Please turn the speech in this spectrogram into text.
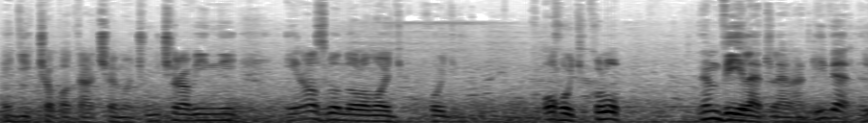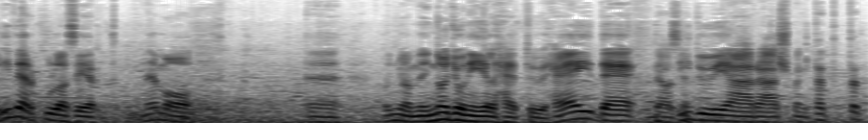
egyik csapatát sem a csúcsra vinni. Én azt gondolom, hogy, hogy ahogy Klopp nem véletlen, hát Liverpool azért nem a hogy mondjam, egy nagyon élhető hely, de, de az időjárás, meg, tehát, tehát,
